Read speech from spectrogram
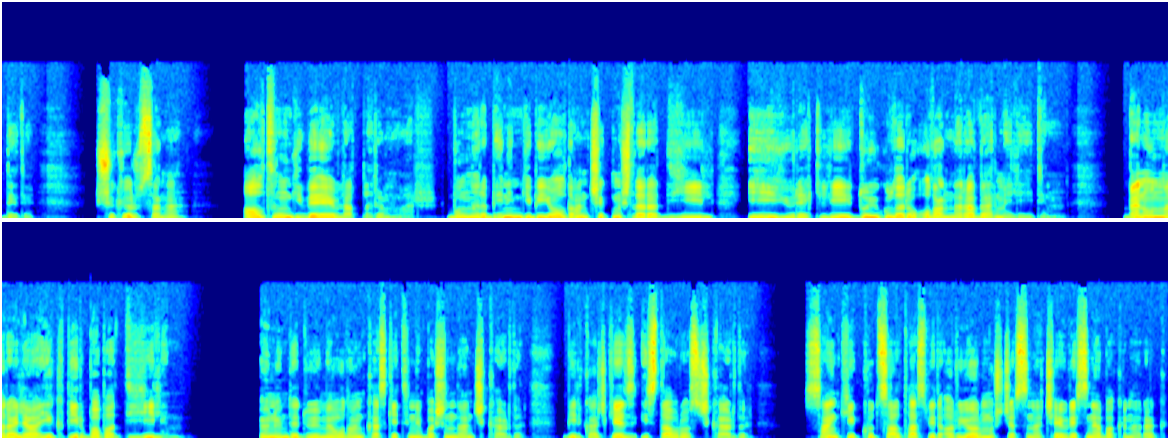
dedi. Şükür sana, altın gibi evlatlarım var. Bunları benim gibi yoldan çıkmışlara değil, iyi yürekli, duyguları olanlara vermeliydin. Ben onlara layık bir baba değilim. Önünde düğme olan kasketini başından çıkardı. Birkaç kez istavroz çıkardı. Sanki kutsal tasvir arıyormuşçasına çevresine bakınarak,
